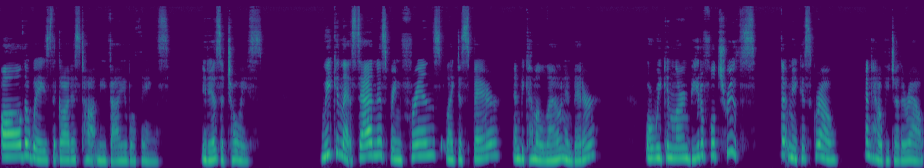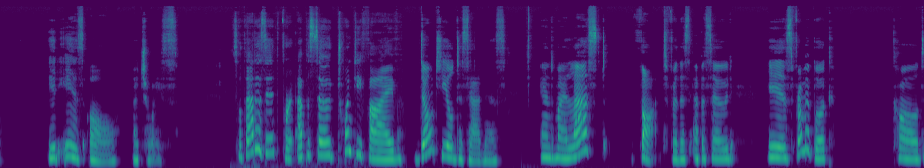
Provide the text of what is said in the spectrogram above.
all the ways that God has taught me valuable things. It is a choice. We can let sadness bring friends like despair and become alone and bitter, or we can learn beautiful truths that make us grow and help each other out. It is all a choice. So that is it for episode 25 Don't Yield to Sadness. And my last thought for this episode is from a book called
